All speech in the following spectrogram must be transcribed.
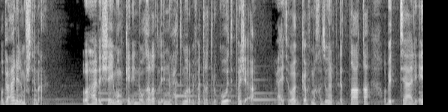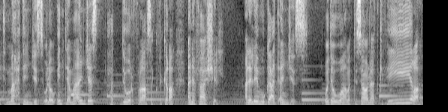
وبعين المجتمع. وهذا الشيء ممكن إنه غلط لأنه حتمر بفترة ركود فجأة حيتوقف مخزونك للطاقة وبالتالي أنت ما حتنجز ولو أنت ما أنجزت حتدور في راسك فكرة أنا فاشل أنا ليه مو قاعد أنجز؟ ودوامة تساؤلات كثيرة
